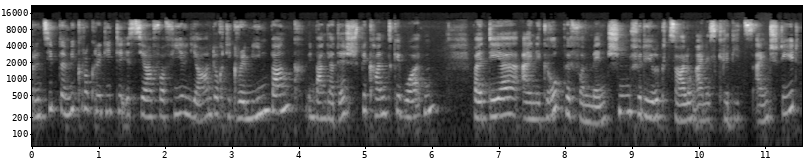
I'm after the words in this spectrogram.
Prinzip der Mikrokredite ist ja vor vielen Jahren durch die Grameen Bank in Bangladesch bekannt geworden, bei der eine Gruppe von Menschen für die Rückzahlung eines Kredits einsteht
